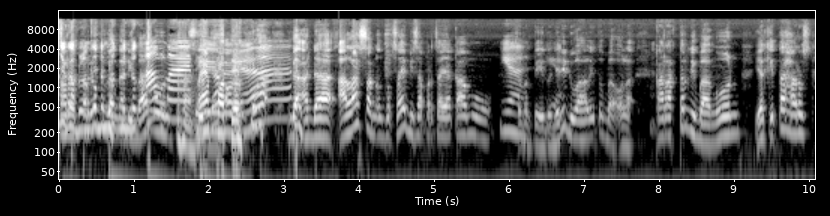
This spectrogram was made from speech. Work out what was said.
juga belum kebentuk-bentuk dibangun. amat, Sehingga Repot ya. tua nggak ada alasan untuk saya bisa percaya kamu Iya, seperti itu. iya. Jadi dua hal itu Mbak Ola. Karakter dibangun, ya kita harus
